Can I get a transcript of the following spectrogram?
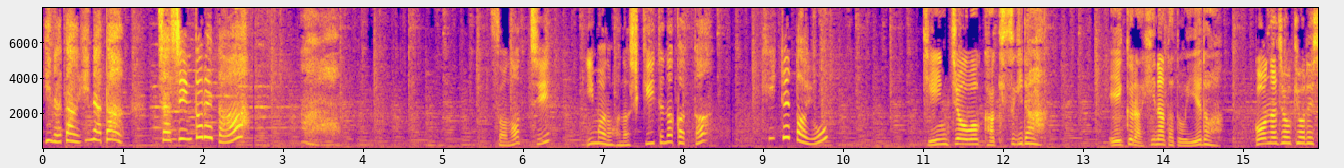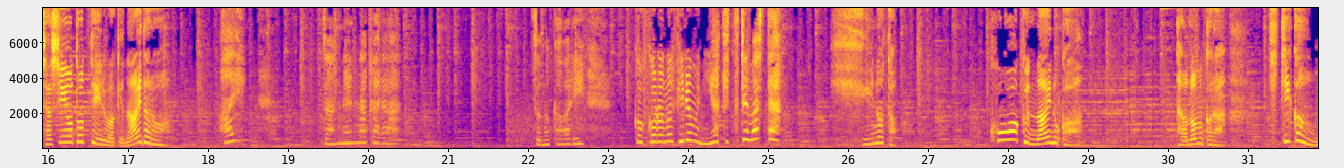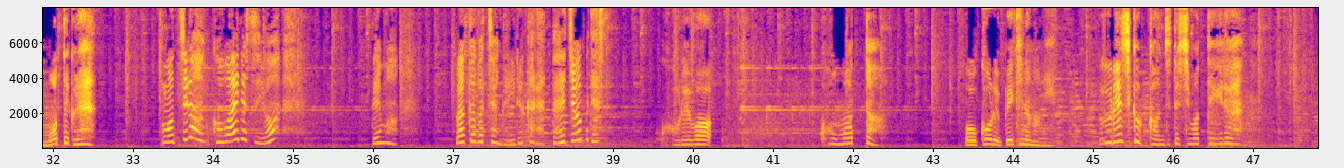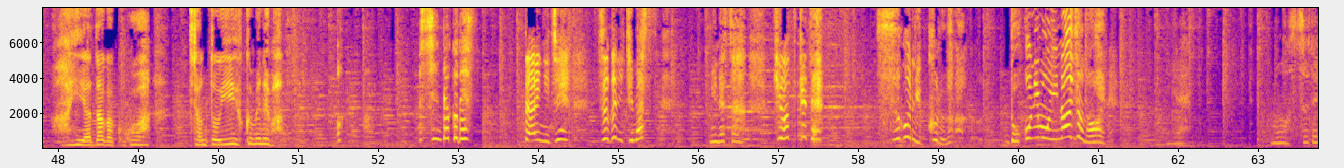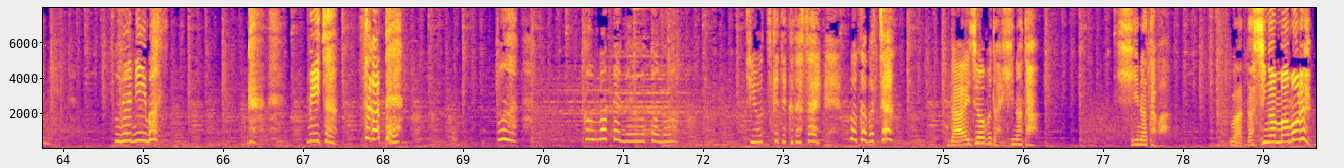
ひなたんひなたん写真撮れた？そのっち？今の話聞いてなかった？聞いてたよ。緊張を書きすぎだいくら日向といえどこんな状況で写真を撮っているわけないだろう。はい。残念ながらその代わり心のフィルムに焼き付けました。日向怖くないのか？頼むから危機感を持ってくれ。もちろん怖いですよ。でも若葉ちゃんがいるから大丈夫です。これは困った怒るべきなのに嬉しく感じてしまっている。いやだがここはちゃんと言い含めねば。信託です。第二陣すぐに来ます。皆さん気をつけて。すぐに来る？どこにもいないじゃない。いえもうすでに上にいます。みーちゃん下がって。うん頑張ってねウタナ気をつけてください若葉ちゃん。大丈夫だひなた。ひなたは私が守る。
